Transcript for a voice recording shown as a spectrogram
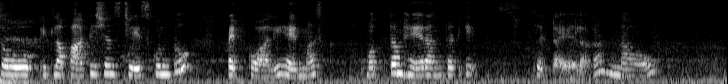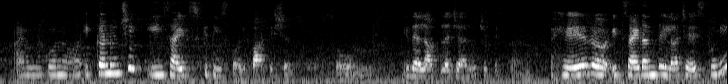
సో ఇట్లా పార్టిషన్స్ చేసుకుంటూ పెట్టుకోవాలి హెయిర్ మాస్క్. మొత్తం హెయిర్ అంతటికి సెట్ అయ్యేలాగా నా ఐఎమ్ కొన ఇక్కడ నుంచి ఈ సైడ్స్కి తీసుకోవాలి పార్టిషన్ సో ఇది ఎలా అప్లై చేయాలో చూపిస్తాను. హెయిర్ ఇట్ సైడ్ అంతా ఇలా చేసుకుని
